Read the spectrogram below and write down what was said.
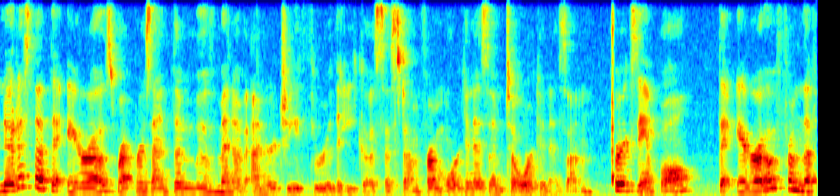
Notice that the arrows represent the movement of energy through the ecosystem from organism to organism. For example, the arrow from the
